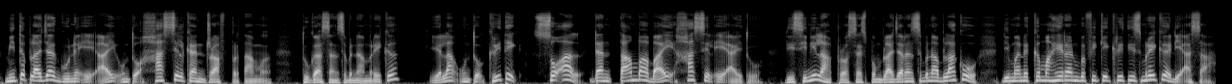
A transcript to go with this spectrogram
Minta pelajar guna AI untuk hasilkan draft pertama. Tugasan sebenar mereka ialah untuk kritik, soal dan tambah baik hasil AI itu. Di sinilah proses pembelajaran sebenar berlaku, di mana kemahiran berfikir kritis mereka diasah.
